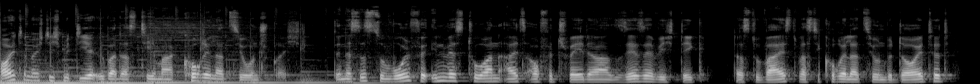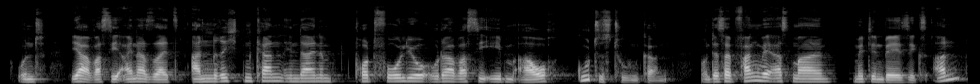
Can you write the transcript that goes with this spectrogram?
Heute möchte ich mit dir über das Thema Korrelation sprechen. Denn es ist sowohl für Investoren als auch für Trader sehr, sehr wichtig, dass du weißt, was die Korrelation bedeutet und ja, was sie einerseits anrichten kann in deinem Portfolio oder was sie eben auch Gutes tun kann. Und deshalb fangen wir erstmal mit den Basics an.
